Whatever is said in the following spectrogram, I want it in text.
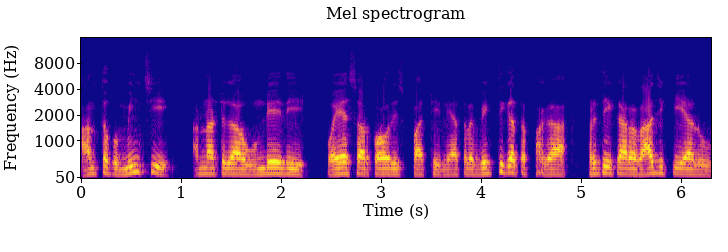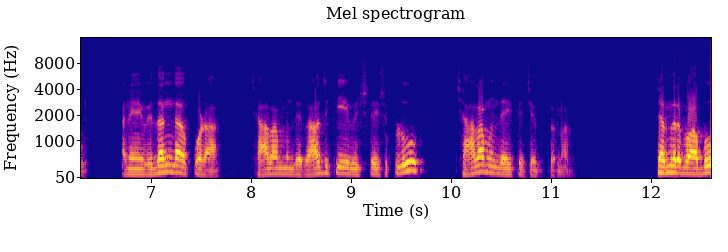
అంతకు మించి అన్నట్టుగా ఉండేది వైఎస్ఆర్ కాంగ్రెస్ పార్టీ నేతల వ్యక్తిగత పగ ప్రతీకార రాజకీయాలు అనే విధంగా కూడా చాలామంది రాజకీయ విశ్లేషకులు చాలామంది అయితే చెప్తున్నారు. చంద్రబాబు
